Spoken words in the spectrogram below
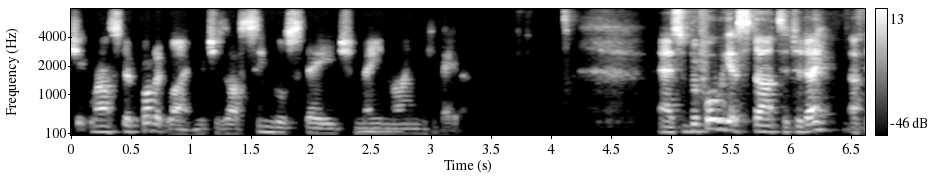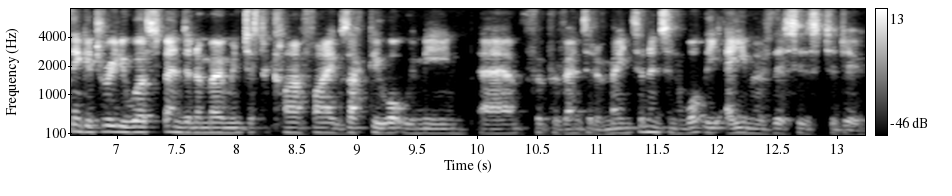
Chickmaster product line, which is our single stage mainline incubator. Uh, so before we get started today, I think it's really worth spending a moment just to clarify exactly what we mean um, for preventative maintenance and what the aim of this is to do.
